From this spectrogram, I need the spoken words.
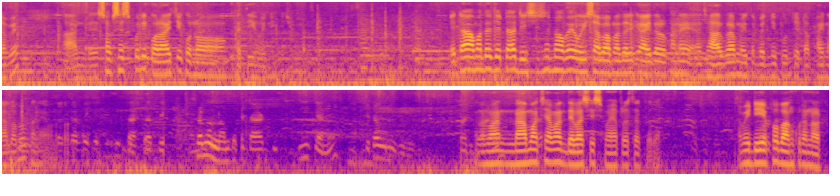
যাবে। আর সাকসেসফুলি করা হয়েছে কোনো ক্ষতি হয়নি কিছু। এটা আমাদের যেটা ডিসিশন হবে ওই হিসাবে আমাদেরকে আইদার ওখানে ঝাড়গ্রাম নয়তো মেদিনীপুর যেটা ফাইনাল হবে ওখানে। আমার নাম আছে আমার দেবাশিস মায়াপ্রসাদ প্রধান। আমি ডিএফও বাঁকুড়া নর্থ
